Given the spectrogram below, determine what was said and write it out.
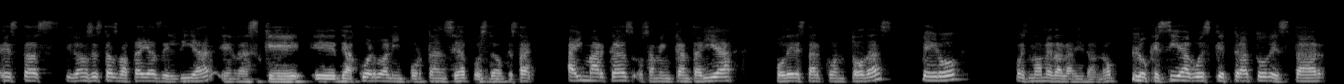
estas, digamos, estas batallas del día en las que, eh, de acuerdo a la importancia, pues tengo que estar. Hay marcas, o sea, me encantaría poder estar con todas, pero pues no me da la vida, ¿no? Lo que sí hago es que trato de estar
